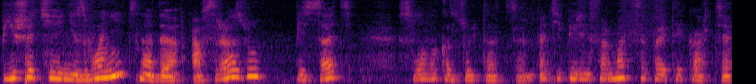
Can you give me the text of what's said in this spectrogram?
пишите, не звонить надо, а сразу писать слово консультация. А теперь информация по этой карте.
